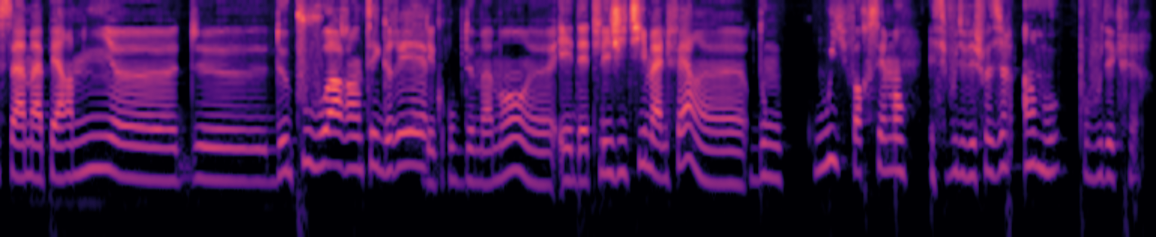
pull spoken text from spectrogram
Ça m'a permis euh, de, de pouvoir intégrer des groupes de mamans euh, et d'être légitime à le faire. euh, donc oui, forcément. Et si vous deviez choisir un mot pour vous décrire?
